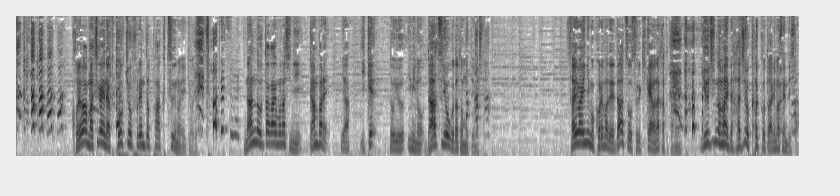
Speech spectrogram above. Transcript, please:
これは間違いなく東京フレンドパーク2の影響です。そうですね。何の疑いもなしに頑張れや行けという意味のダーツ用語だと思っていました幸いにもこれまでダーツをする機会はなかったため 友人の前で恥をかくことはありませんでした。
